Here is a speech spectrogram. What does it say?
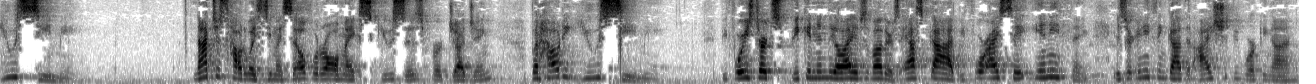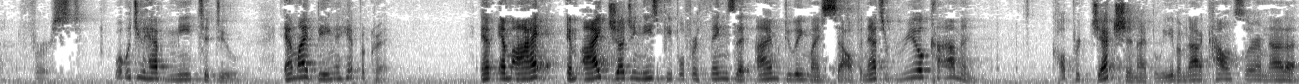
you see me? Not just how do I see myself, what are all my excuses for judging, but how do you see me? Before you start speaking in the lives of others, ask God, before I say anything, is there anything, God, that I should be working on first? What would you have me to do? Am I being a hypocrite? Am, am, I, am I judging these people for things that I'm doing myself? And that's real common. It's called projection, I believe. I'm not a counselor, I'm not a,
